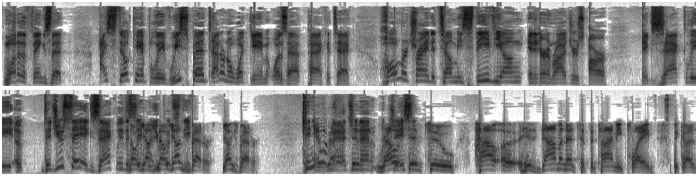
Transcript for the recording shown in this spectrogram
one of the things that I still can't believe we spent, I don't know what game it was at Pack Attack, Homer trying to tell me Steve Young and Aaron Rodgers are exactly. Uh, did you say exactly the No, same? Young, you no put Young's Steve, better. Young's better. Can you And imagine relative, that, relative Jason? to how uh, his dominance at the time he played? Because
